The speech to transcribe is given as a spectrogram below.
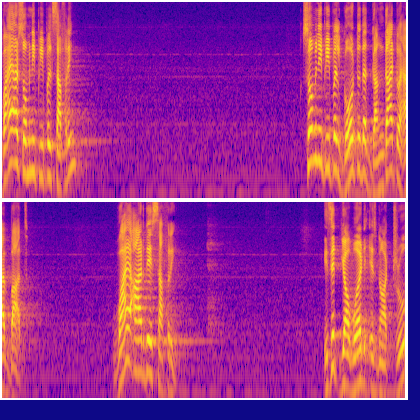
why are so many people suffering? So many people go to the Ganga to have bath. Why are they suffering? Is it your word is not true?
